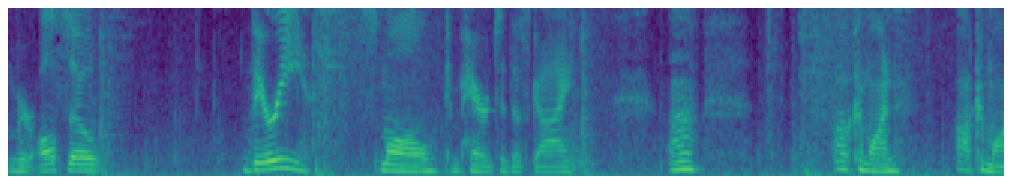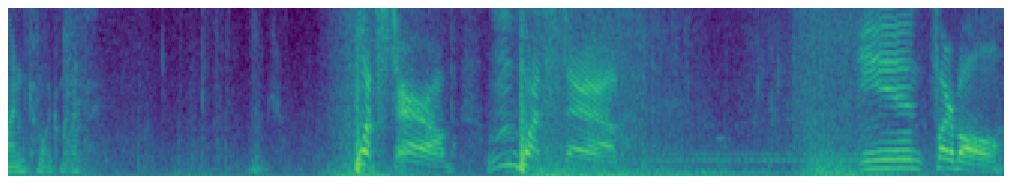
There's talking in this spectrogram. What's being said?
We're also very small compared to this guy. Uh, oh, come on. Oh, come on, come on, come on. Butt stab! Butt stab! And fireball!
